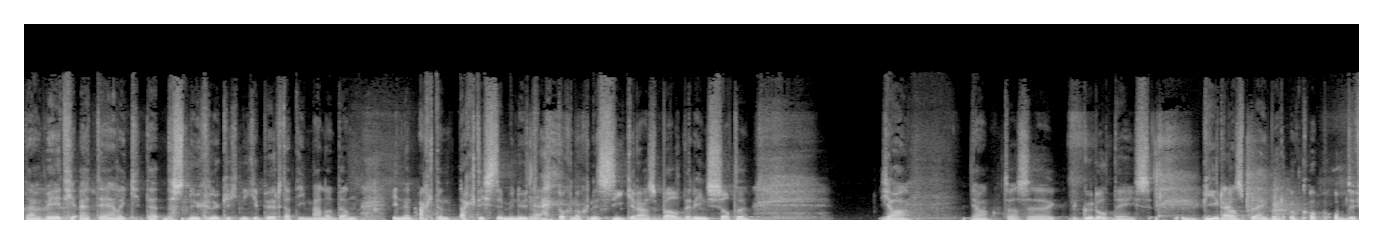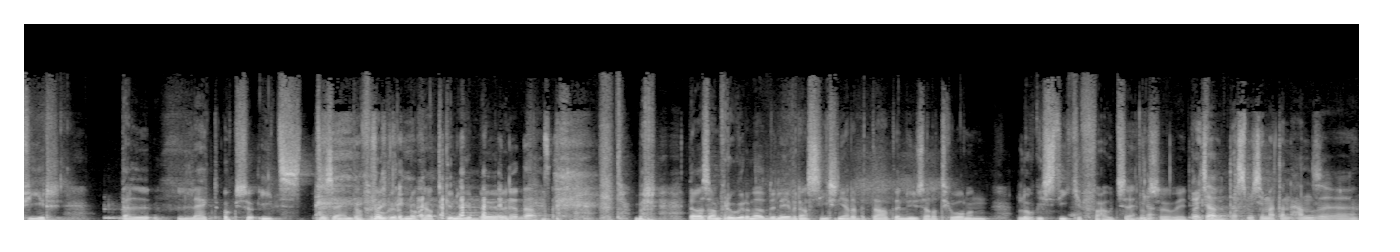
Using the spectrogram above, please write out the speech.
dan weet je uiteindelijk, dat, dat is nu gelukkig niet gebeurd, dat die mannen dan in een 88ste minuut toch nog een ziekenhuisbal erin shotten. Ja, ja het was uh, the good old days. Het bier was blijkbaar ook op, op de vier. Dat lijkt ook zoiets te zijn dat vroeger nog had kunnen gebeuren. Inderdaad. Maar dat was dan vroeger omdat de leveranciers niet hadden betaald en nu zal het gewoon een logistieke fout zijn of zo. Weet ik. Ja, dat is misschien met een Hanze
